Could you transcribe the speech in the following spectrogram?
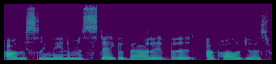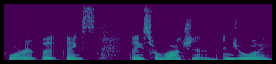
obviously made a mistake about it, but I apologize for it. But thanks, thanks for watching. Enjoy.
